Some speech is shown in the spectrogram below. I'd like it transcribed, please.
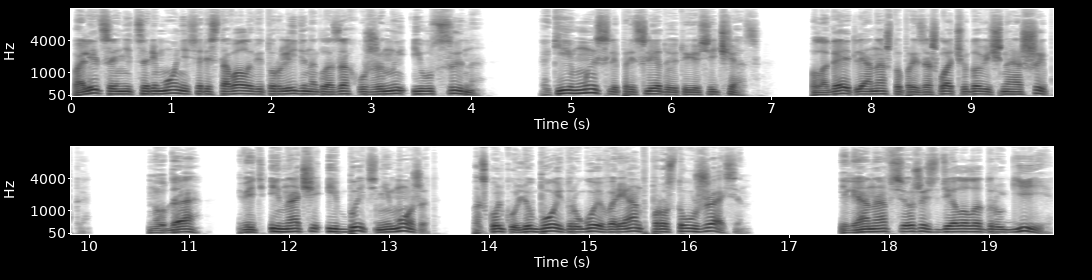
Полиция, не церемонясь, арестовала Витурлиди на глазах у жены и у сына. Какие мысли преследуют ее сейчас? Полагает ли она, что произошла чудовищная ошибка? Ну да, ведь иначе и быть не может поскольку любой другой вариант просто ужасен. Или она все же сделала другие,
